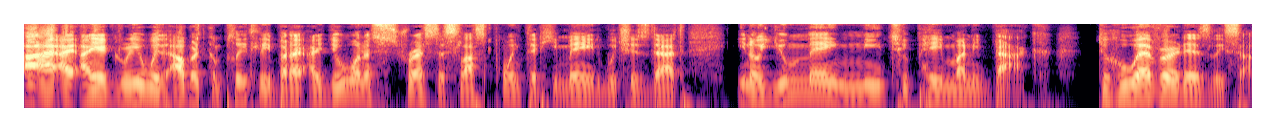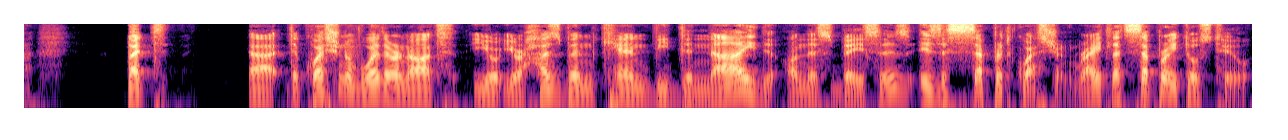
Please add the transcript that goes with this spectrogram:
I, I, I, agree with Albert completely, but I, I do want to stress this last point that he made, which is that, you know, you may need to pay money back to whoever it is, Lisa. But uh, the question of whether or not your, your husband can be denied on this basis is a separate question, right? Let's separate those two.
